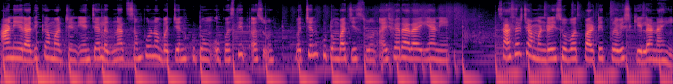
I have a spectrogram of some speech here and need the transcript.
आणि राधिका मर्चंट यांच्या लग्नात संपूर्ण बच्चन कुटुंब उपस्थित असून बच्चन कुटुंबाची सून ऐश्वर्या राय यांनी सासरच्या मंडळीसोबत पार्टीत प्रवेश केला नाही.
